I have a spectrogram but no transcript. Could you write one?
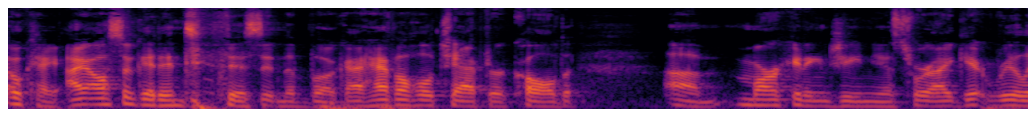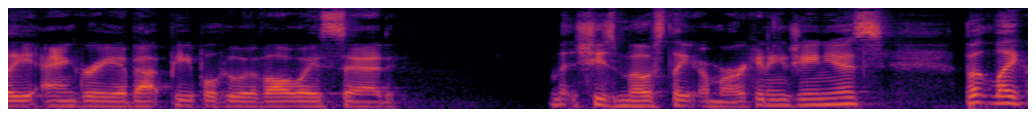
Okay, I also get into this in the book. I have a whole chapter called um, Marketing Genius where I get really angry about people who have always said, that she's mostly a marketing genius but like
